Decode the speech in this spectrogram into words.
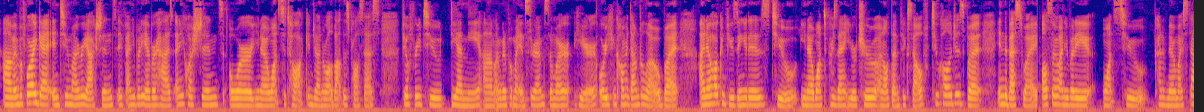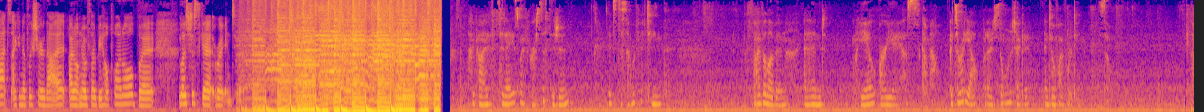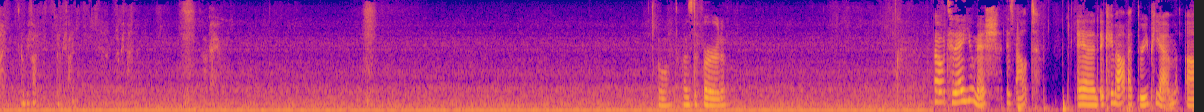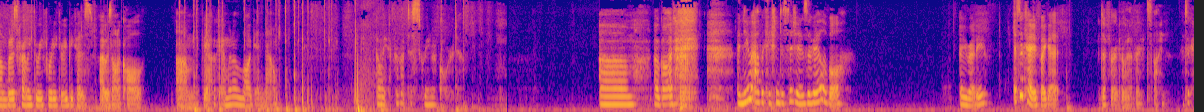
Um, and before I get into my reactions, if anybody ever has any questions or, you know, wants to talk in general about this process, feel free to DM me. Um, I'm going to put my Instagram somewhere here, or you can comment down below. But I know how confusing it is to, you know, want to present your true and authentic self to colleges, but in the best way. Also, anybody wants to kind of know my stats, I can definitely share that. I don't know if that'd be helpful at all, but let's just get right into it. Hi guys, today is my first decision. It's December 15th, 5.11, and my Yale REA has come out. It's already out, but I just don't want to check it until 5.14, so it'll be fine, it'll be fine, it'll be fine, it'll be fine. Okay. Oh, I was deferred. So today UMich is out and it came out at 3 p.m. Um, but it's currently 3.43 because I was on a call. Um, but yeah, okay, I'm gonna log in now. Oh wait, I forgot to screen record. Um, oh god. a new application decision is available. Are you ready? It's okay if I get deferred or whatever, it's fine. It's okay.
